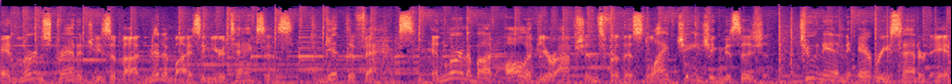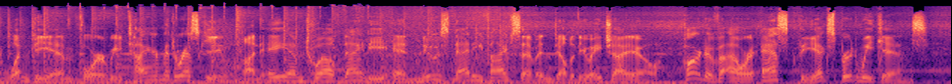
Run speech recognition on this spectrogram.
and learn strategies about minimizing your taxes. Get the facts and learn about all of your options for this life changing decision. Tune in every Saturday at 1 p.m. for Retirement Rescue on AM 1290 and News 957 WHIO, part of our Ask the Expert weekends.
